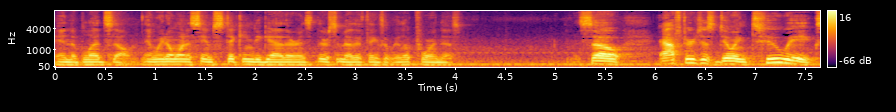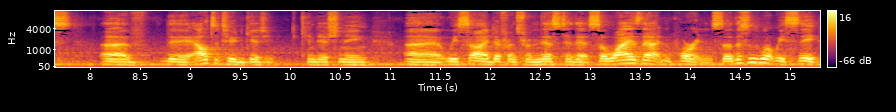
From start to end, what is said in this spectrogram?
in the blood cell. And we don't want to see them sticking together. And there's some other things that we look for in this. So after just doing two weeks of the altitude conditioning, uh, we saw a difference from this to this. So why is that important? So this is what we see.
